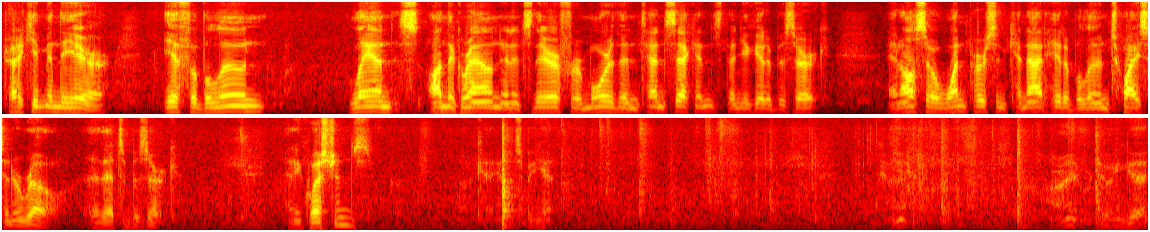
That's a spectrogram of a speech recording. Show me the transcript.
Try to keep them in the air. If a balloon lands on the ground and it's there for more than 10 seconds, then you get a berserk. And also, one person cannot hit a balloon twice in a row. Uh, that's a berserk. Any questions? Okay, let's begin. Okay. All right, we're doing good.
